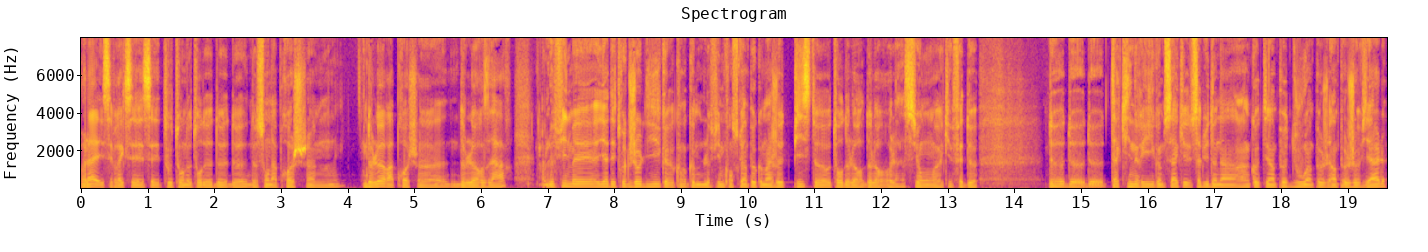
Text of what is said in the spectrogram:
Voilà, et c'est vrai que c'est, c'est- tout tourne autour de, de, de, de son approche. euh, de leur approche euh, de leurs arts. Le film, il y a des trucs jolis, que- comme, comme le film construit un peu comme un jeu de piste euh, autour de leur, de leur relation, euh, qui est fait de, de, de, de taquinerie, comme ça, qui, ça lui donne un, un côté un peu doux, un peu, un peu jovial.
